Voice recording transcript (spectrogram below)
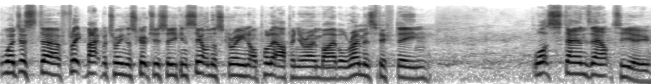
We'll just uh, flick back between the scriptures so you can see it on the screen or pull it up in your own Bible. Romans 15. What stands out to you?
